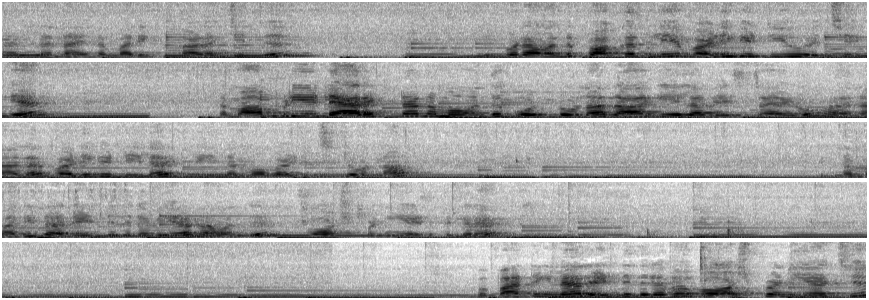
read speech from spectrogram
நல்லா நான் இந்த மாதிரி களைஞ்சிட்டு இப்போ நான் வந்து பக்கத்துலேயே வடிகட்டியும் வச்சுருக்கேன். நம்ம அப்படியே டைரெக்டாக நம்ம வந்து கொட்டோம்னா ராகியெல்லாம் வேஸ்ட் ஆகிடும் அதனால் வடிகட்டியில் இப்படி நம்ம வடிச்சிட்டோம்னா இந்த மாதிரி நான் ரெண்டு தடவையாக நான் வந்து வாஷ் பண்ணி எடுத்துக்கிறேன். பார்த்தீங்கன்னா ரெண்டு தடவை வாஷ் பண்ணியாச்சு.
